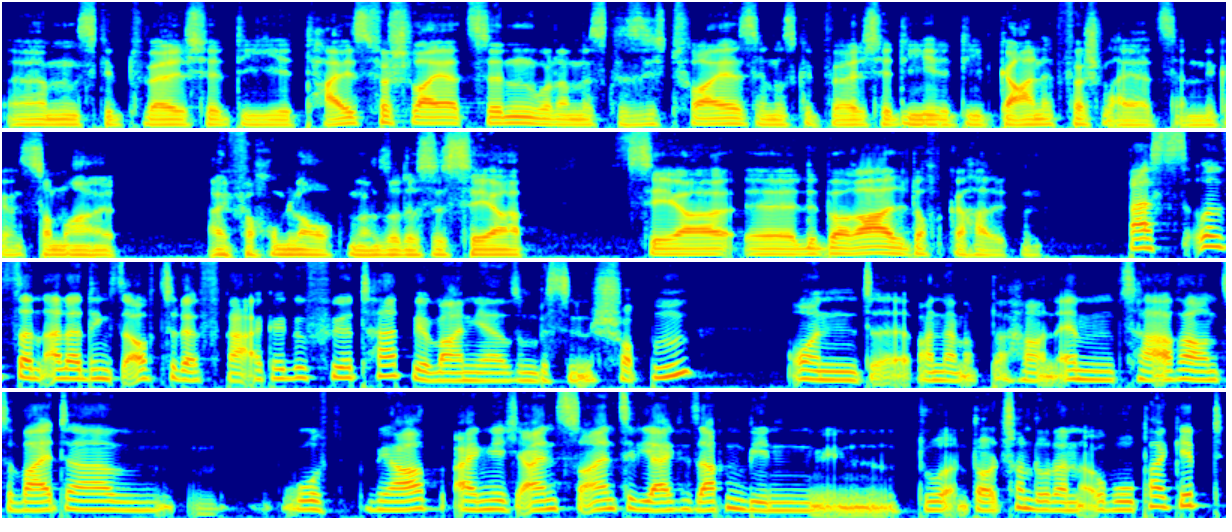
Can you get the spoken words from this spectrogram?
Ähm, es gibt welche, die teils verschleiert sind, wo dann das Gesicht frei ist. Und es gibt welche, die, die gar nicht verschleiert sind, die ganz normal einfach rumlaufen. Also das ist sehr, sehr äh, liberal doch gehalten. Was uns dann allerdings auch zu der Frage geführt hat, wir waren ja so ein bisschen shoppen und äh, waren dann auf der H&M, Zara und so weiter, wo es ja eigentlich eins zu eins die gleichen Sachen wie in, in Deutschland oder in Europa gibt.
